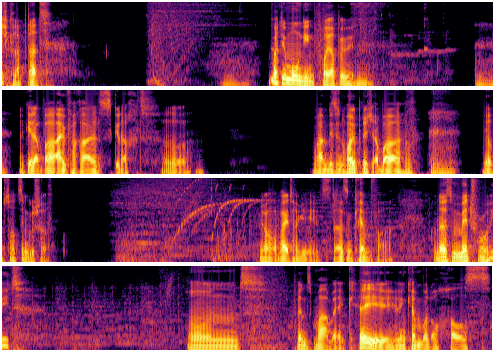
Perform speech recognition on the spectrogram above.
Klappt das. Macht die Mond gegen Feuerböden. Okay, das war einfacher als gedacht. Also war ein bisschen holprig, aber wir haben es trotzdem geschafft. Ja, weiter geht's. Da ist ein Kämpfer und da ist ein Metroid und Prinz Mamek. Hey, den kennen wir doch aus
